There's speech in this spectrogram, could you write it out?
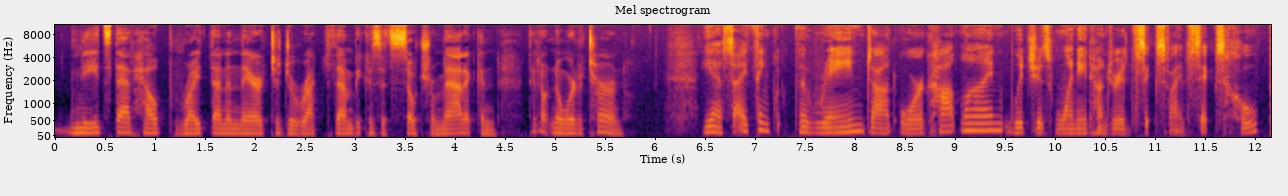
needs that help right then and there to direct them because it's so traumatic and they don't know where to turn? Yes, I think the rainn.org hotline, which is 1 800 656 HOPE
